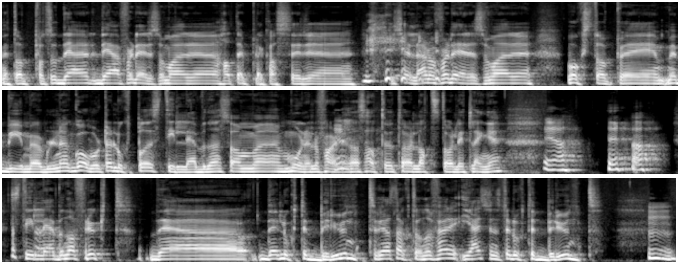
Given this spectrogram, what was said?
Nettopp. Så det er, det er, for dere som har uh, hatt eplekasser uh, i kjelleren, og for dere som har uh, vokst opp i, med bymøblene. Gå bort og lukt på det stillebene som moren eller faren din har satt ut og latt stå litt lenge. Ja. ja. Stilleben av frukt, det, det, lukter brunt. Vi har snakket om det før. Jeg syns det lukter brunt. Mm.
